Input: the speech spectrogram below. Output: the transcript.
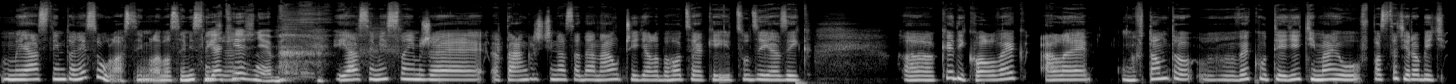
ja s týmto nesúhlasím, lebo si myslím, ja že... tiež nie. Ja si myslím, že tá angličtina sa dá naučiť, alebo hociaký cudzí jazyk uh, kedykoľvek, ale v tomto veku tie deti majú v podstate robiť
